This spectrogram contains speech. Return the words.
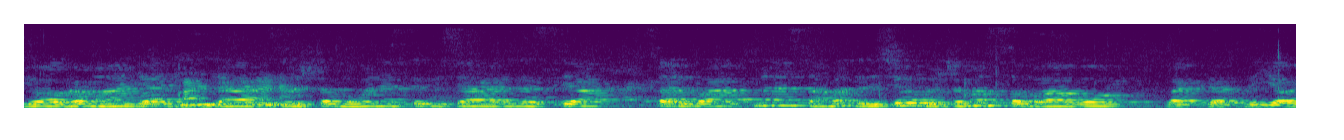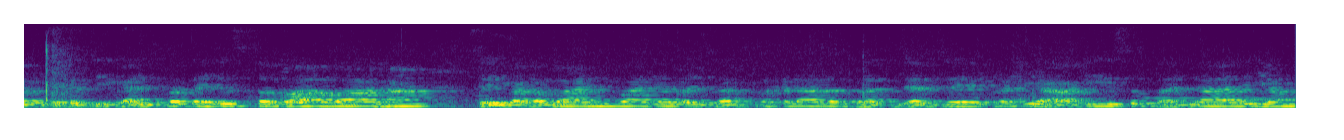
योगमाया लीला विशिष्टभुवनस्य विशारदस्य सर्वात्मनः समदृशो विषमस्वभावो वक्तप्रियो जगति कल्पतरुस्वभावाः। श्रीभगवानुवाच वैभक्तकलादभद्रजय प्रयागीषु फलालयं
